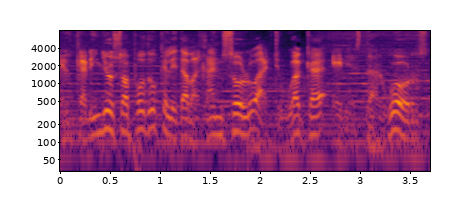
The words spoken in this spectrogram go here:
el cariñoso apodo que le daba Han Solo a Chewbacca en Star Wars,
